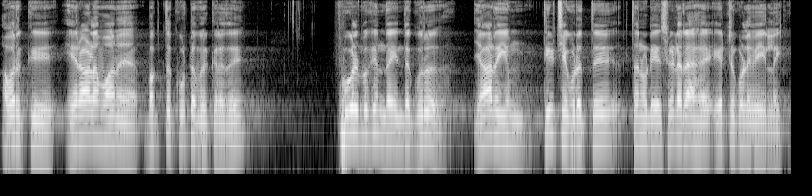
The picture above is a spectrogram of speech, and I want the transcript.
அவருக்கு ஏராளமான பக்த கூட்டம் இருக்கிறது. புகழ்மிகுந்த இந்த குரு யாரையும் தீட்சை கொடுத்து தன்னுடைய சீடராக ஏற்றுக்கொள்ளவே இல்லை.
